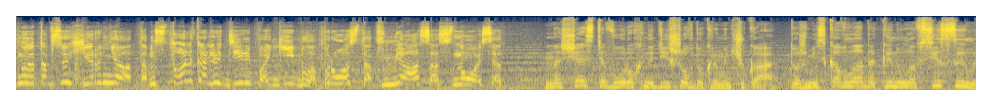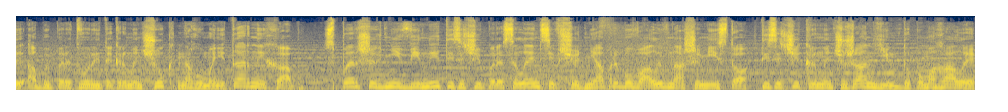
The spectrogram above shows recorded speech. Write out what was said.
Ну это все херня. Там столько людей погибло. Просто в мясо сносят. На щастя, ворог не дійшов до Кременчука, тож міська влада кинула всі сили, аби перетворити Кременчук на гуманітарний хаб. З перших днів війни тисячі переселенців щодня прибували в наше місто. Тисячі кременчужан їм допомагали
